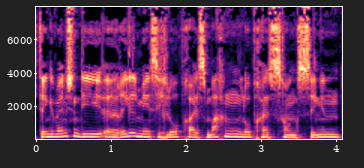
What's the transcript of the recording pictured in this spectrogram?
ich denke, Menschen, die äh, regelmäßig Lobpreis machen, Lobpreissongs singen,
